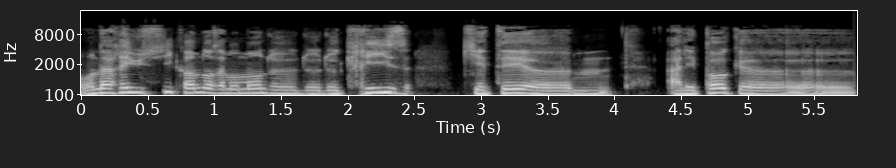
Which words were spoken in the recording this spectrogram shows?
On a réussi quand même dans un moment de, de, de crise qui était euh, à l'époque euh,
